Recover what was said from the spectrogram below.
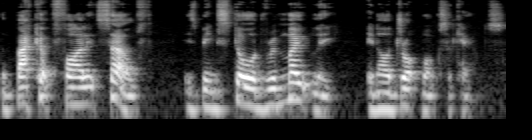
the backup file itself is being stored remotely in our Dropbox accounts.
